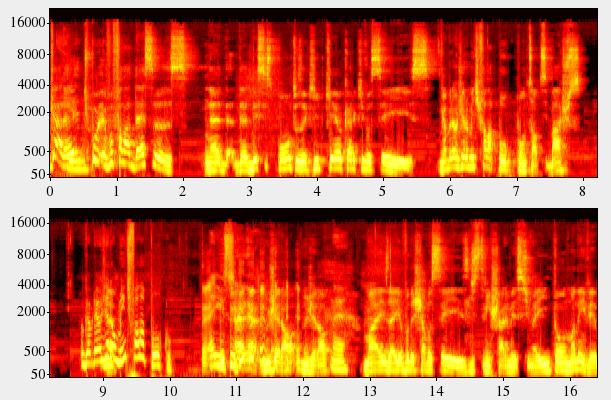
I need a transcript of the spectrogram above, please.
Cara, é, tipo, eu vou falar dessas. Né, de- de- desses pontos aqui, porque eu quero que vocês. Gabriel geralmente fala pouco, pontos altos e baixos. O Gabriel geralmente fala pouco. É isso. É, é, no geral, no geral. É. Mas aí eu vou deixar vocês destrincharem esse time aí, então mandem ver.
